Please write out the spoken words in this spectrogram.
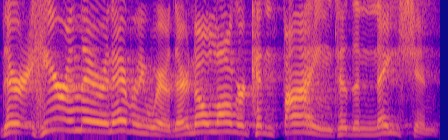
They're here and there and everywhere. They're no longer confined to the nation.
